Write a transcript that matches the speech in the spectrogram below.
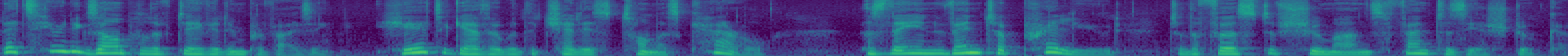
Let's hear an example of David improvising, here together with the cellist Thomas Carroll, as they invent a prelude to the first of Schumann's Fantasiestücke.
